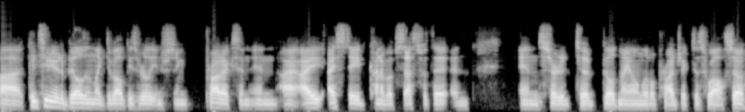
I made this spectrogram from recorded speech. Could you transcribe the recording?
uh, continue to build and like develop these really interesting products and and I, I stayed kind of obsessed with it and and started to build my own little project as well. So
